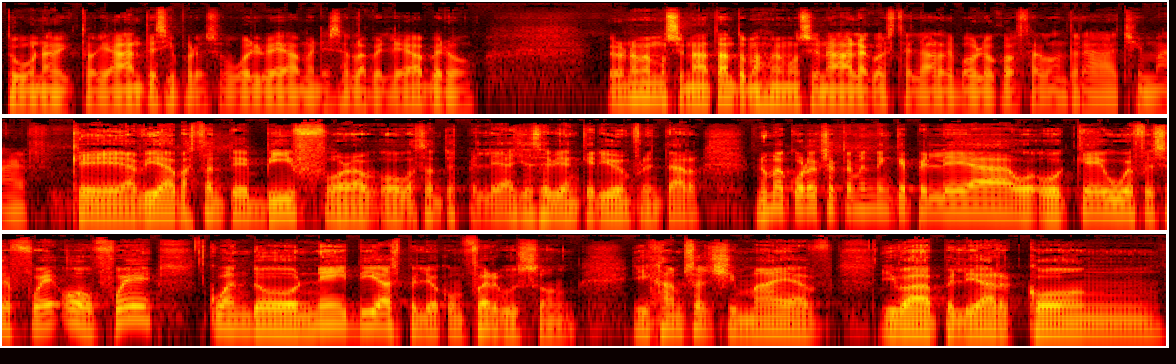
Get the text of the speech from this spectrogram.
tuvo una victoria antes y por eso vuelve a merecer la pelea, pero, pero no me emocionaba tanto, más me emocionaba la coestelar de Pablo Costa contra Chimaev. que había bastante beef o, o bastantes peleas, ya se habían querido enfrentar. No me acuerdo exactamente en qué pelea o, o qué UFC fue. Oh, fue cuando Nate Diaz peleó con Ferguson y Hamza Chimaev iba a pelear con...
